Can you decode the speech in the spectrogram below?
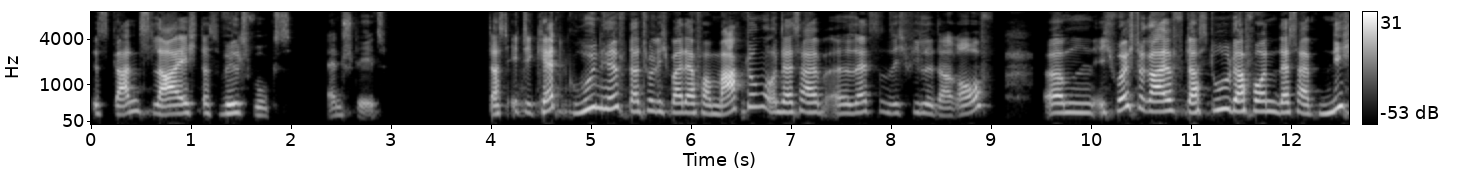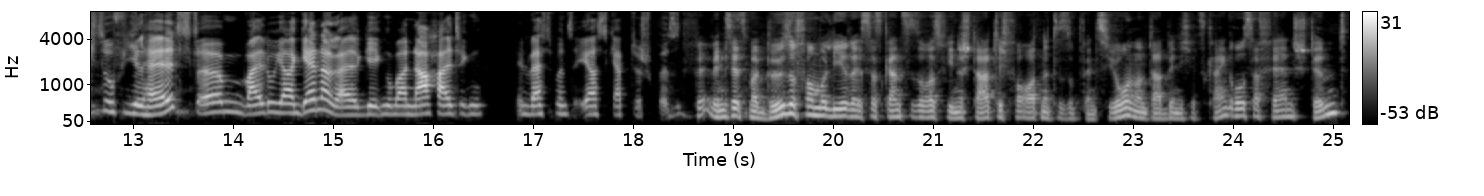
ist ganz leicht, dass Wildwuchs entsteht. Das Etikett grün hilft natürlich bei der Vermarktung und deshalb äh, setzen sich viele darauf. Ähm, ich fürchte, Ralf, dass du davon deshalb nicht so viel hältst, ähm, weil du ja generell gegenüber nachhaltigen Investments eher skeptisch bist. Wenn ich es jetzt mal böse formuliere, ist das Ganze sowas wie eine staatlich verordnete Subvention und da bin ich jetzt kein großer Fan, stimmt.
